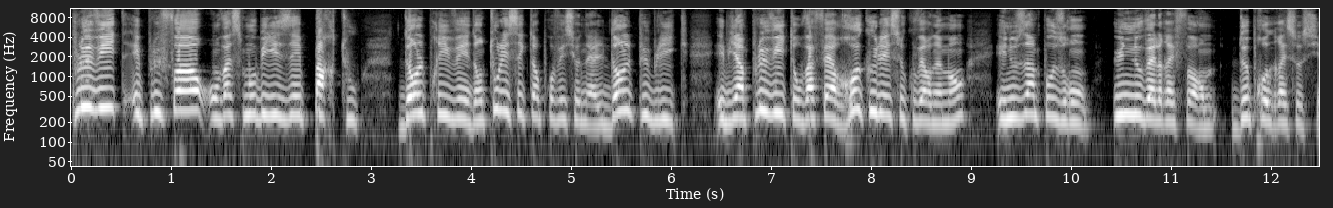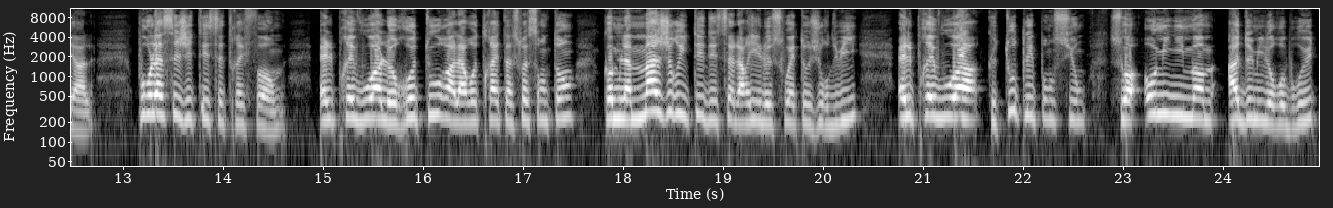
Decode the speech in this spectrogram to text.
Plus vite et plus fort, on va se mobiliser partout dans le privé, dans tous les secteurs professionnels, dans le public, eh bien plus vite on va faire reculer ce gouvernement et nous imposerons une nouvelle réforme de progrès social. Pour la CGT, cette réforme, elle prévoit le retour à la retraite à 60 ans, comme la majorité des salariés le souhaitent aujourd'hui. Elle prévoit que toutes les pensions soient au minimum à 2000 euros bruts.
